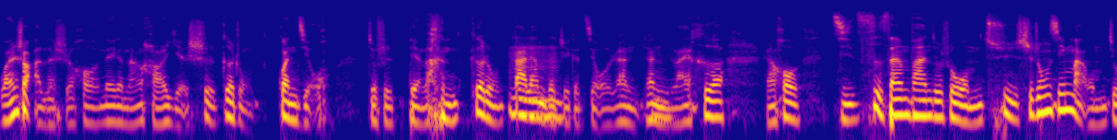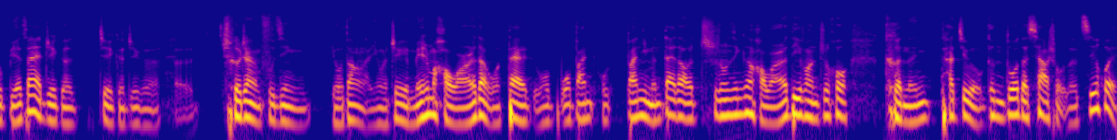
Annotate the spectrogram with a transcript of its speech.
玩耍的时候，那个男孩也是各种灌酒，就是点了很各种大量的这个酒，让让你来喝，然后几次三番就说我们去市中心嘛，我们就别在这个这个这个呃车站附近游荡了，因为这也没什么好玩的。我带我我把我把你们带到市中心更好玩的地方之后，可能他就有更多的下手的机会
